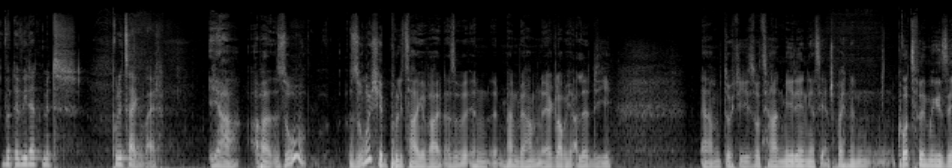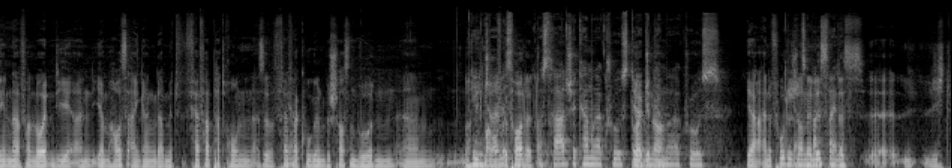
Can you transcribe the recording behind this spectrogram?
wird erwidert mit Polizeigewalt. Ja, aber so solche Polizeigewalt, also in, ich meine, wir haben ja, glaube ich, alle die ähm, durch die sozialen Medien jetzt die entsprechenden Kurzfilme gesehen da von Leuten, die an ihrem Hauseingang da mit Pfefferpatronen, also Pfefferkugeln ja. beschossen wurden, ähm, noch Gegen nicht mal aufgefordert. Australische Kameracrews, deutsche ja, genau. Kameracrews. Ja, eine Fotojournalistin, das äh, liegt,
